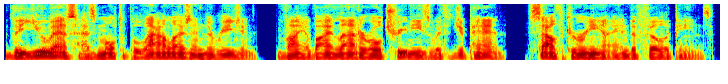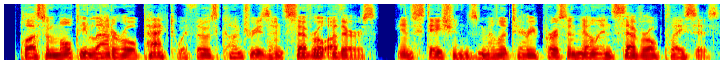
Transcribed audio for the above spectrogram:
The U.S. has multiple allies in the region, via bilateral treaties with Japan, South Korea and the Philippines, plus a multilateral pact with those countries and several others, and stations military personnel in several places.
